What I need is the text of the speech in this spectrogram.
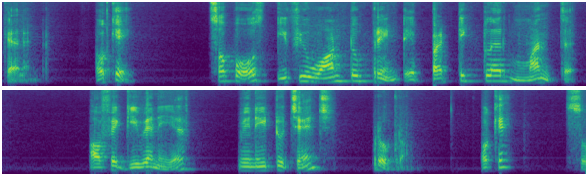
calendar. Okay? Suppose if you want to print a particular month of a given year we need to change program. Okay so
